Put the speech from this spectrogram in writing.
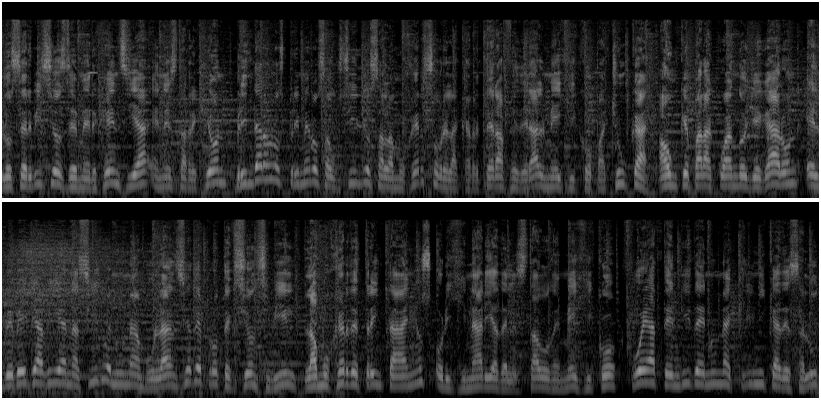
Los servicios de emergencia en esta región brindaron los primeros auxilios a la mujer sobre la carretera federal México-Pachuca, aunque para cuando llegaron el bebé ya había nacido en una ambulancia de protección civil. La mujer de 30 años, originaria del Estado de México, fue atendida en una clínica de salud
